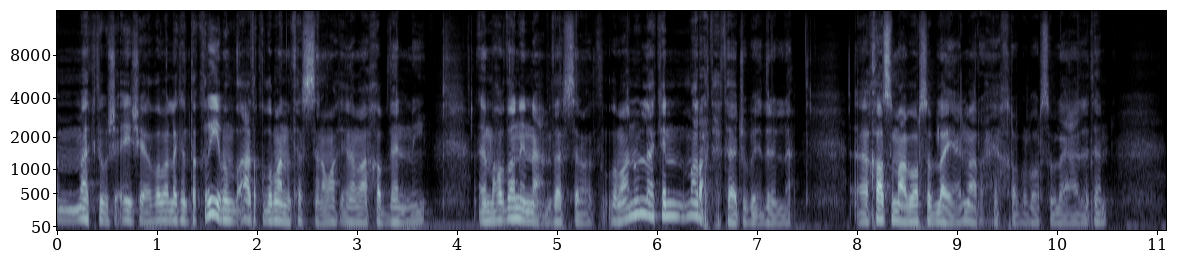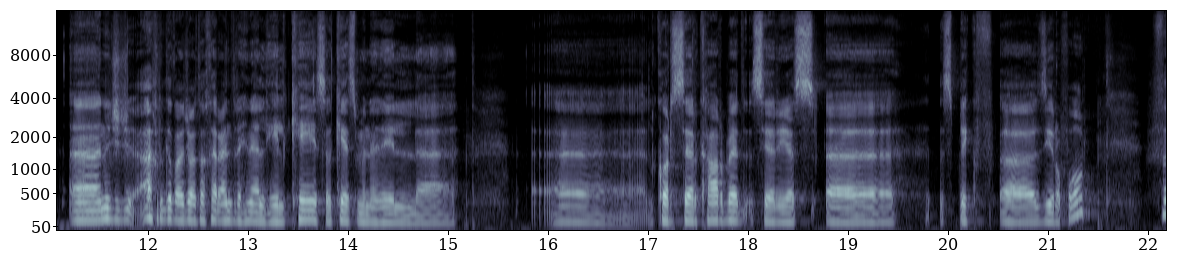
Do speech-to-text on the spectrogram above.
ما كتبوا أي شيء. ضمان لكن تقريبا أعتقد ضمان ثلاث سنوات إذا ما خاب ظني. ما خاب ظني نعم ثلاث سنوات ضمان لكن ما راح تحتاجه بإذن الله. آه، خاصة مع ال power supply يعني ما راح يخرب ال power supply عادة. آه نجي آخر قطعة جماعة الخير عندنا هنا اللي هي ال case. ال case من اللي هي آه ال Corsair Carbide series SPEC آه 04 ف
